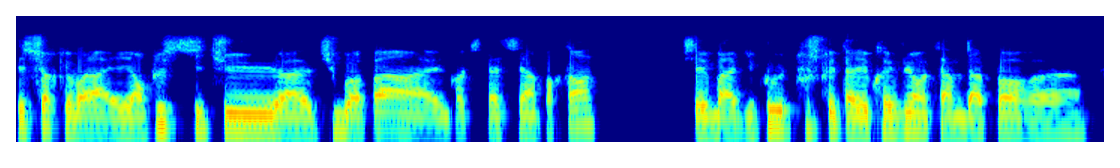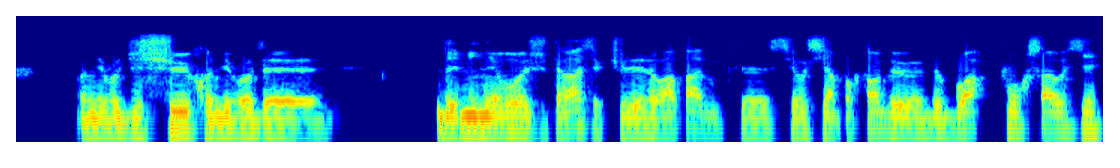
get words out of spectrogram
c'est sûr que voilà. Et en plus, si tu euh, tu bois pas une quantité assez importante, c'est bah du coup tout ce que tu avais prévu en termes d'apport euh, au niveau du sucre, au niveau des des minéraux, etc., c'est que tu les auras pas. Donc c'est aussi important de, de boire pour ça aussi.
